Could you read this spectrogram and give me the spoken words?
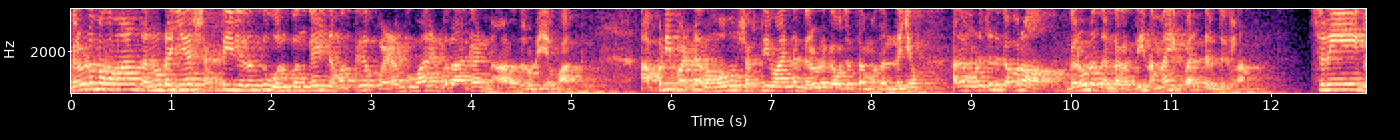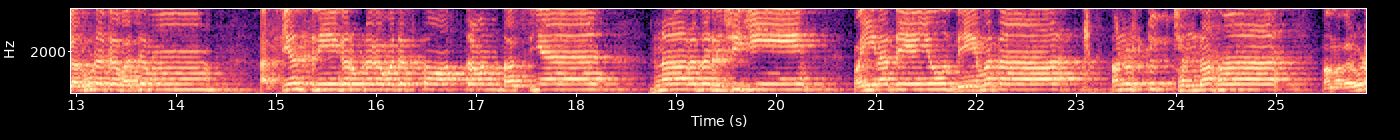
கருட பகவான் தன்னுடைய சக்தியிலிருந்து ஒரு பங்கை நமக்கு வழங்குவார் என்பதாக நாரதருடைய வாக்கு. அப்படிப்பட்ட ரொம்பவும் சக்தி வாய்ந்த கருட கவச்சத்தை முதல்லையும் அதை முடிச்சதுக்கு அப்புறம் கருட தண்டகத்தையும் நம்ம இப்ப தெரிஞ்சுக்கலாம். ஸ்ரீ கருட கவச்சம். அஸ்ய ஸ்ரீ கருட கவச்ச நாரத ரிஷிகி. வைனதேயோ தேவதா मम गरुड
